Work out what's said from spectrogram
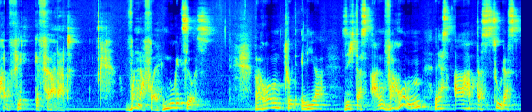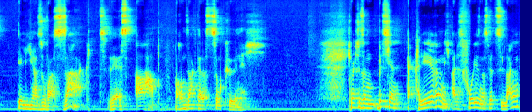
Konflikt gefördert. Wundervoll, nun geht's los. Warum tut Elia sich das an? Warum lässt Ahab das zu, dass Elia sowas sagt? Wer ist Ahab? Warum sagt er das zum König? Ich möchte so ein bisschen erklären, nicht alles vorlesen, das wird zu lang.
